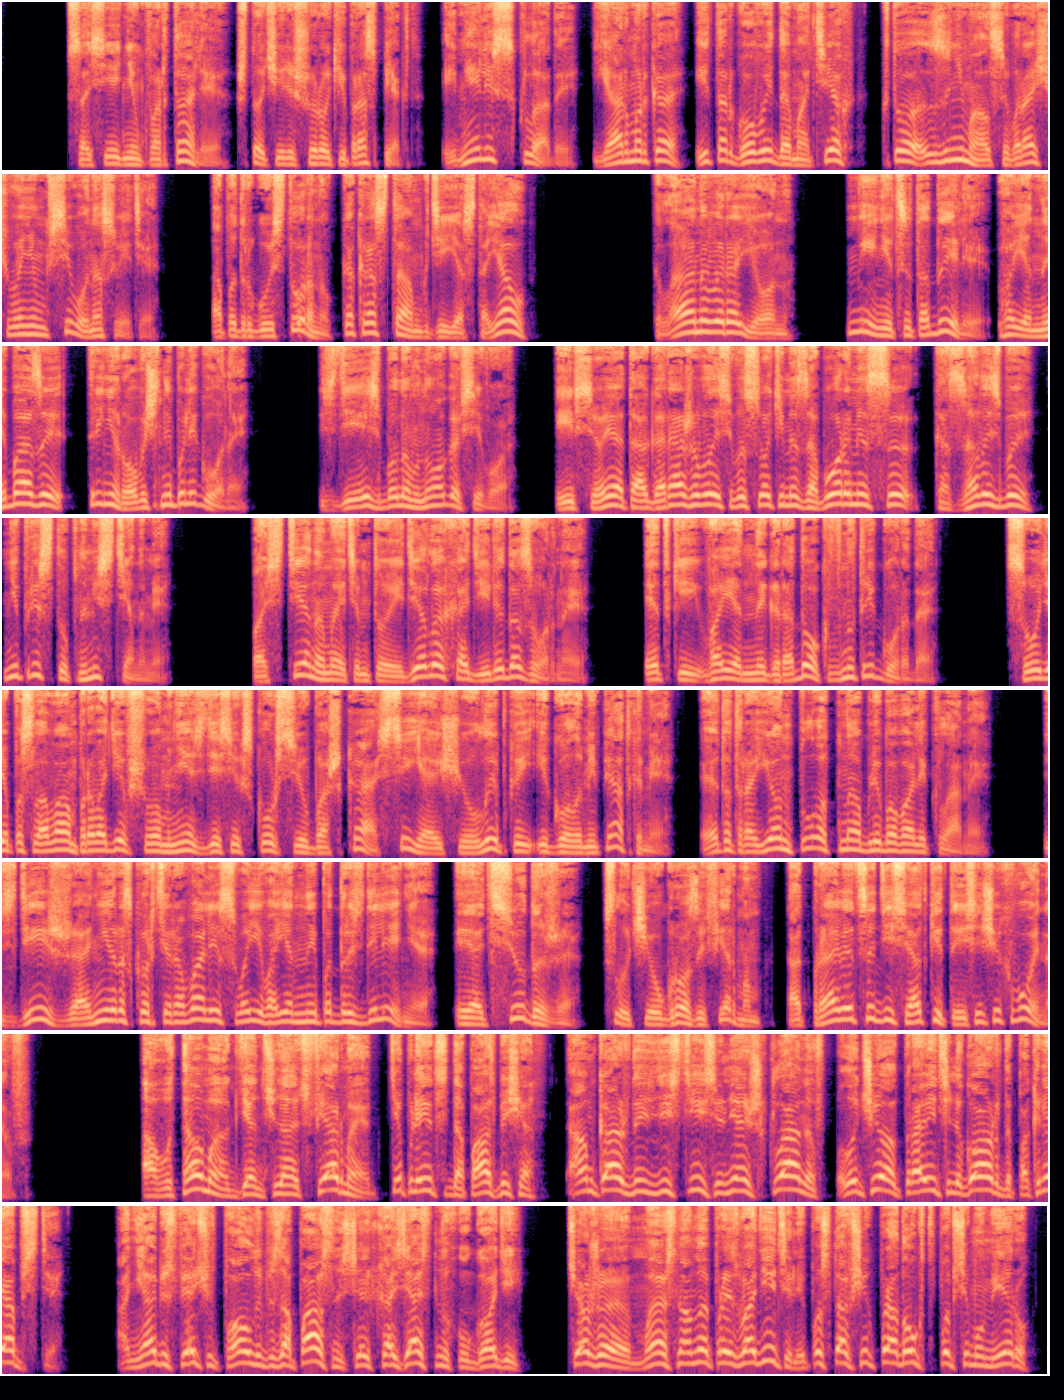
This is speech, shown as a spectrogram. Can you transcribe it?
В соседнем квартале, что через широкий проспект, имелись склады, ярмарка и торговые дома тех, кто занимался выращиванием всего на свете а по другую сторону, как раз там, где я стоял, клановый район, мини-цитадели, военные базы, тренировочные полигоны. Здесь было много всего, и все это огораживалось высокими заборами с, казалось бы, неприступными стенами. По стенам этим то и дело ходили дозорные. Эдкий военный городок внутри города. Судя по словам проводившего мне здесь экскурсию башка с сияющей улыбкой и голыми пятками, этот район плотно облюбовали кланы. Здесь же они расквартировали свои военные подразделения, и отсюда же, в случае угрозы фермам, отправятся десятки тысяч их воинов. «А вот там, где начинаются фермы, теплицы до пастбища, там каждый из десяти сильнейших кланов получил от правителя города по крепости. Они обеспечивают полную безопасность сельскохозяйственных угодий. Все же мы основной производитель и поставщик продуктов по всему миру».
